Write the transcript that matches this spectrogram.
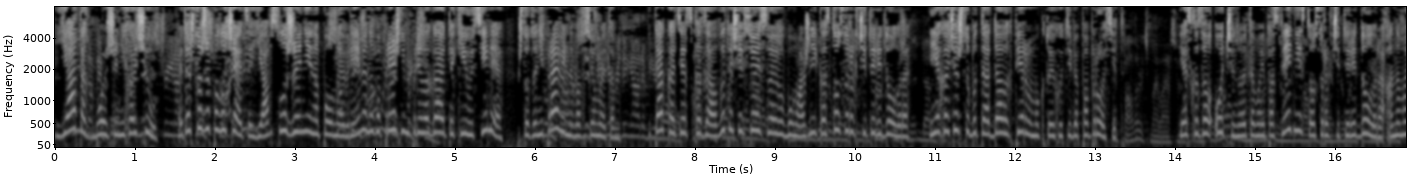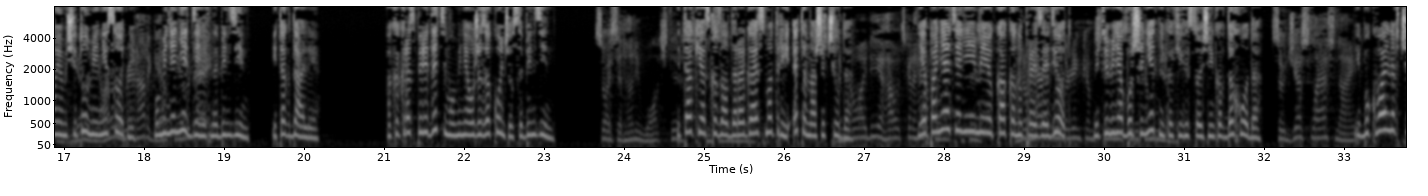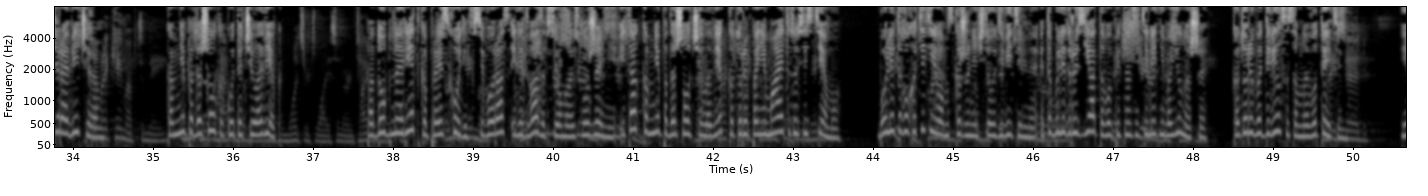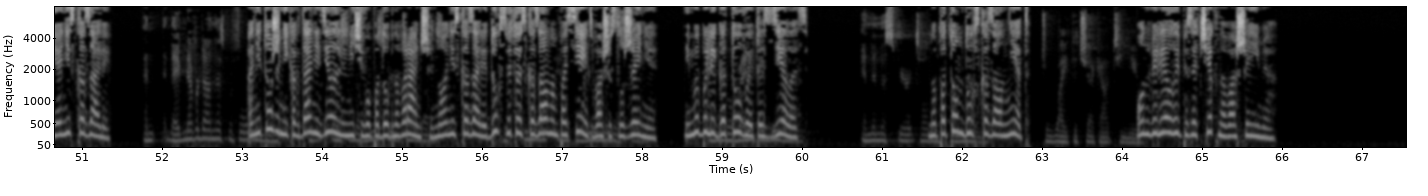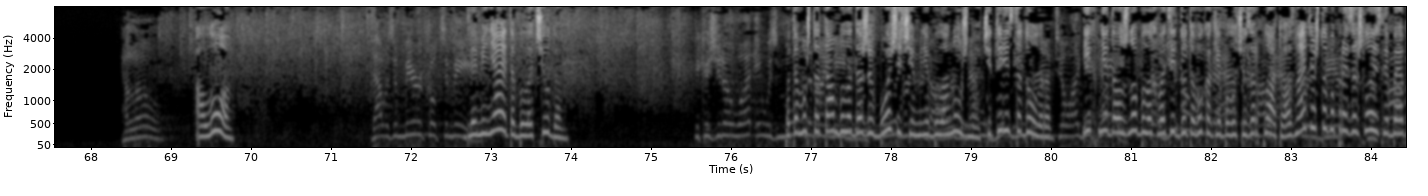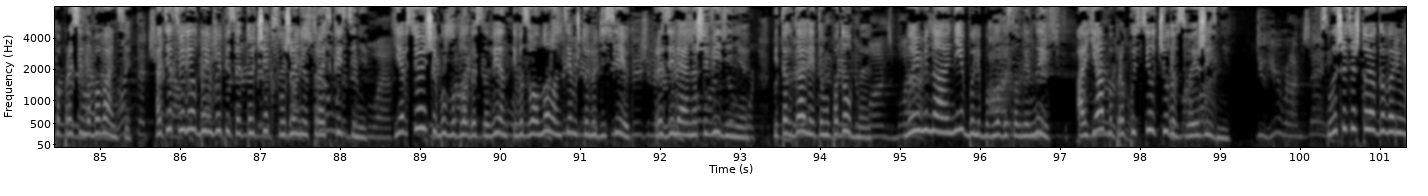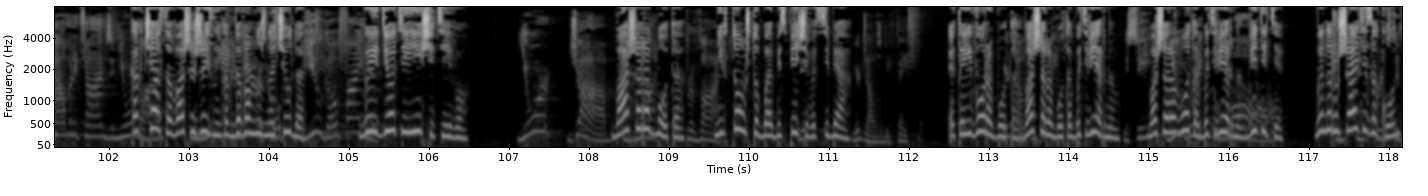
Я так больше не хочу. Это что же получается? Я в служении на полное время, но по-прежнему прилагаю такие усилия? Что-то неправильно во всем этом. Итак, отец сказал, вытащи все из своего бумажника, 144 доллара, и я хочу, чтобы ты отдал их первому, кто их у тебя попросит. Я сказал, отче, но это мои последние 144 доллара, а на моем счету менее сотни. У меня нет денег на бензин. И так далее. А как раз перед этим у меня уже закончился бензин. Итак, я сказал, дорогая, смотри, это наше чудо. Я понятия не имею, как оно произойдет, ведь у меня больше нет никаких источников дохода. И буквально вчера вечером ко мне подошел какой-то человек. Подобное редко происходит, всего раз или два за все мое служение. Итак, ко мне подошел человек, который понимает эту систему. Более того, хотите, я вам скажу нечто удивительное? Это были друзья того 15-летнего юноши, который поделился со мной вот этим. И они сказали, они тоже никогда не делали ничего подобного раньше, но они сказали, Дух Святой сказал нам посеять ваше служение, и мы были готовы это сделать. Но потом Дух сказал нет. Он велел выписать чек на ваше имя. Алло! Для меня это было чудом. Потому что там было даже больше, чем мне было нужно. 400 долларов. Их мне должно было хватить до того, как я получу зарплату. А знаете, что бы произошло, если бы я попросил об авансе? Отец велел бы им выписать тот чек служению страсть к истине. Я все еще был бы благословен и взволнован тем, что люди сеют, разделяя наше видение и так далее и тому подобное. Но именно они были бы благословлены, а я бы пропустил чудо в своей жизни. Слышите, что я говорю? Как часто в вашей жизни, когда вам нужно чудо, вы идете и ищете его? Ваша работа не в том, чтобы обеспечивать себя. Это его работа. Ваша работа — быть верным. Ваша работа — быть верным. Видите? Вы нарушаете закон,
